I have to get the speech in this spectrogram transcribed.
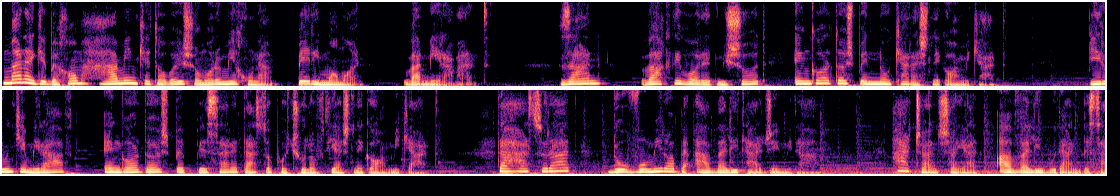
من اگه بخوام همین کتابای شما رو می‌خونم. بری مامان. و می‌روند. زن وقتی وارد می‌شد انگار داشت به نوکرش نگاه می‌کرد. بیرون که می‌رفت انگار داشت به پسر دست و پا چلفتیش نگاه می‌کرد. در هر صورت دومی را به اولی ترجیح می‌دهم هرچند شاید اولی بودن به سر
